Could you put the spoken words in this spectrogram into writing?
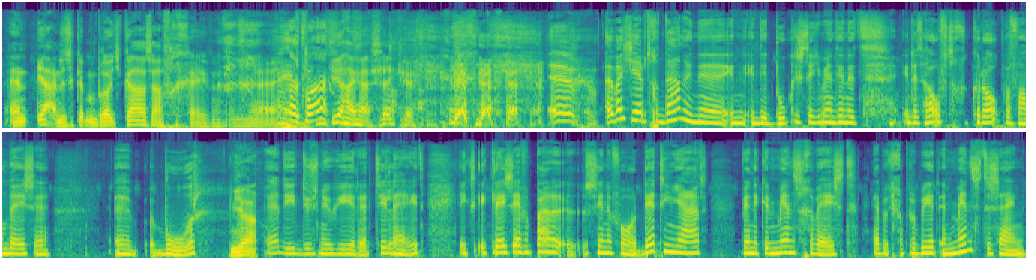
En ja, dus ik heb mijn broodje kaas afgegeven. En, uh, Echt waar? Ja, ja, zeker. uh, wat je hebt gedaan in, uh, in, in dit boek... is dat je bent in het, in het hoofd gekropen van deze boer... Ja. Hè, die dus nu hier uh, Tille heet. Ik, ik lees even een paar zinnen voor. 13 jaar ben ik een mens geweest. Heb ik geprobeerd een mens te zijn.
